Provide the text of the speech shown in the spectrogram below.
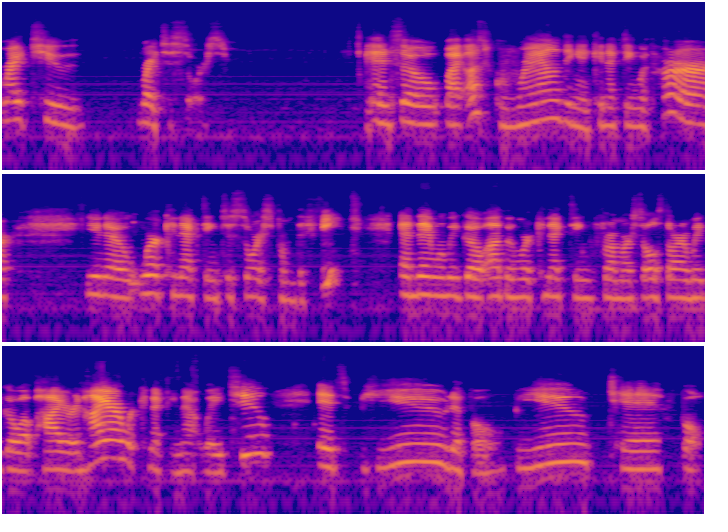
right to, right to source. And so by us grounding and connecting with her, you know, we're connecting to source from the feet. And then when we go up and we're connecting from our soul star and we go up higher and higher, we're connecting that way too. It's beautiful, beautiful.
